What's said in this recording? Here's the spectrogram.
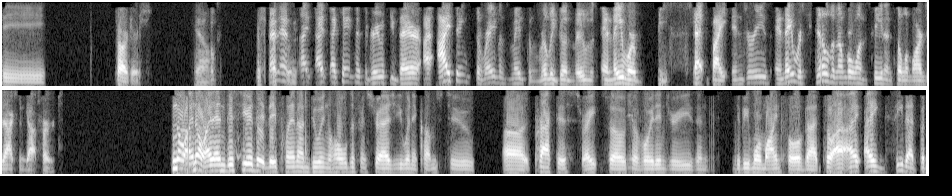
the Chargers. Yeah. Okay. and, Respectfully. and I, I I can't disagree with you there. I, I think the Ravens made some really good moves, and they were beset by injuries, and they were still the number one seed until Lamar Jackson got hurt. No, I know, and, and this year they they plan on doing a whole different strategy when it comes to uh practice, right? So to avoid injuries and to be more mindful of that. So I I, I see that, but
